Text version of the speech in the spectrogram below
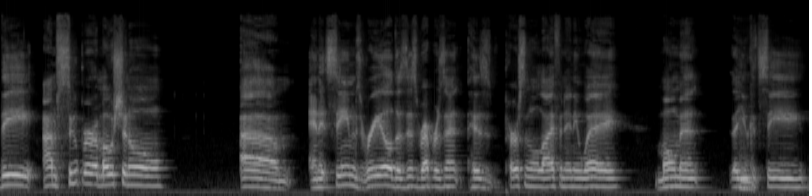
the I'm super emotional um and it seems real. Does this represent his personal life in any way? Moment that you Hmm. could see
